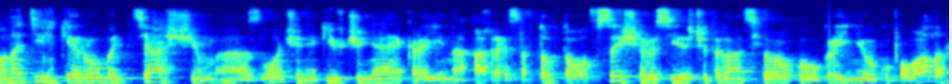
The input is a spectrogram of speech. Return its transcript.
вона тільки робить тяжчим е, злочин, який вчиняє країна-агресор. Тобто, все, що Росія з 2014 року в Україні окупувала,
